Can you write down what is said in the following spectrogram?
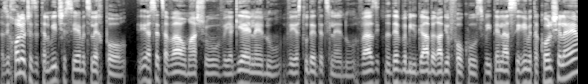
אז יכול להיות שזה תלמיד שסיים אצלך פה, יעשה צבא או משהו, ויגיע אלינו, ויהיה סטודנט אצלנו, ואז יתנדב במלגה ברדיו פוקוס, וייתן לאסירים את הקול שלהם,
